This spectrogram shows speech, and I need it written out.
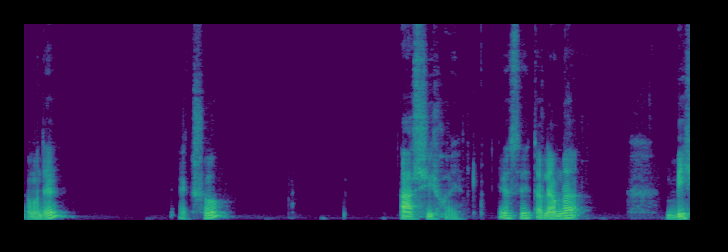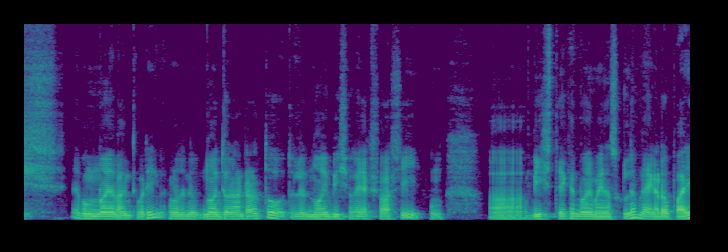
আমাদের একশো আশি হয়। ঠিক আছে? তাহলে আমরা বিশ এবং নয় ভাঙতে পারি। আমরা নয় দুই আঠারো তো, তাহলে নয় বিশ হয় একশো আশি এবং বিশ থেকে নয় মাইনাস করলে আমরা এগারো পাই।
